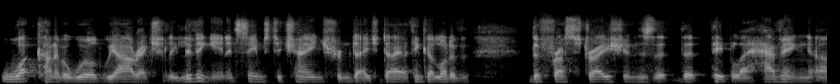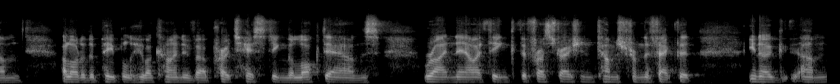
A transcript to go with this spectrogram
what kind of a world we are actually living in. It seems to change from day to day. I think a lot of the frustrations that that people are having, um, a lot of the people who are kind of uh, protesting the lockdowns right now, I think the frustration comes from the fact that you know, um,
